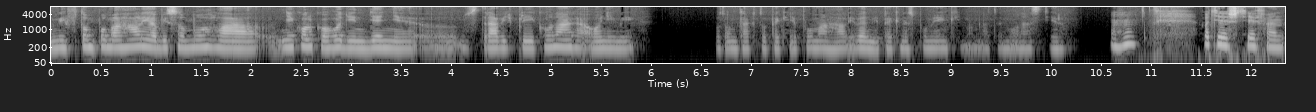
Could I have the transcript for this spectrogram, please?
mi v tom pomáhali, aby som mohla niekoľko hodín denne e, stráviť pri ikonách a oni mi potom takto pekne pomáhali. Veľmi pekné spomienky mám na ten monastier. Uh-huh. Otec Štefan,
